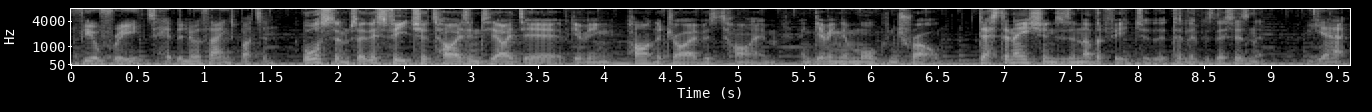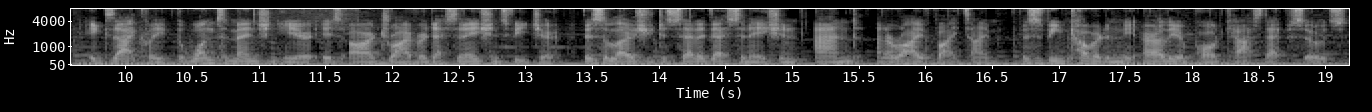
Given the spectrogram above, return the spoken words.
feel free to hit the no thanks button. Awesome. So, this feature ties into the idea of giving partner drivers time and giving them more control. Destinations is another feature that delivers this, isn't it? Yeah, exactly. The one to mention here is our driver destinations feature. This allows you to set a destination and an arrive by time. This has been covered in the earlier podcast episodes,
